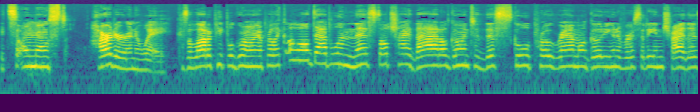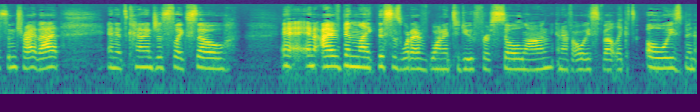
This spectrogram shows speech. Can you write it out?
It's almost harder in a way because a lot of people growing up are like, "Oh, I'll dabble in this. I'll try that. I'll go into this school program. I'll go to university and try this and try that." And it's kind of just like so and I've been like, this is what I've wanted to do for so long, and I've always felt like it's always been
